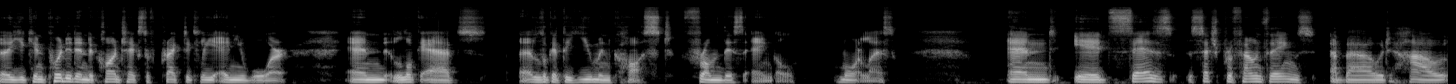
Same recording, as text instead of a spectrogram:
Uh, you can put it in the context of practically any war, and look at uh, look at the human cost from this angle, more or less and it says such profound things about how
